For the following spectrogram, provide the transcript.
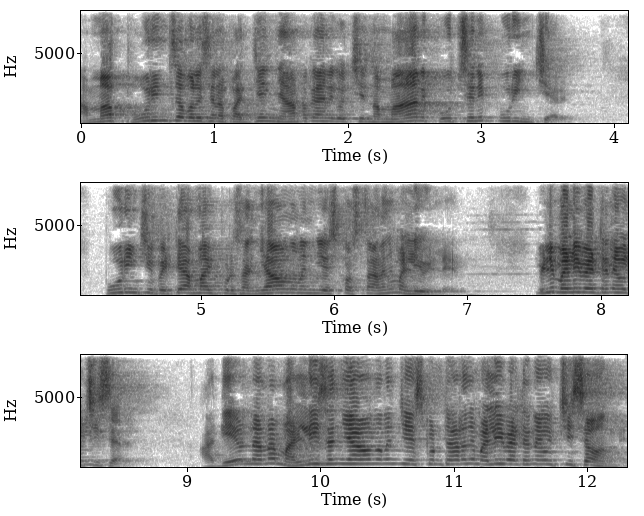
అమ్మ పూరించవలసిన పద్యం జ్ఞాపకానికి వచ్చిందమ్మా అని కూర్చొని పూరించారు. పూరించి పెట్టి అమ్మ ఇప్పుడు సంధ్యావందనం చేసుకొస్తానని మళ్ళీ వెళ్ళారు. వెళ్ళి మళ్ళీ వెంటనే వచ్చేసారు. అదేమిటన్నా మళ్ళీ సంధ్యావందనం చేసుకుంటానని మళ్ళీ వెంటనే వచ్చేసామంది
